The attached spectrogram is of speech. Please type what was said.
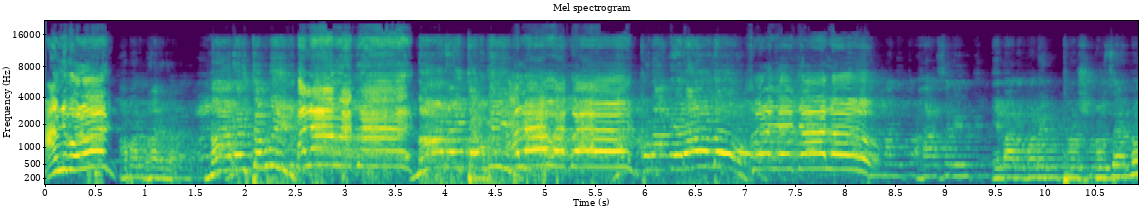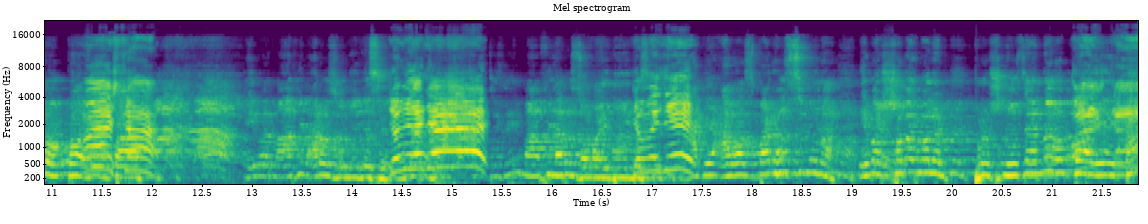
আপনি বলুন! আমার ভাইরা নারাই তাকবীর আল্লাহু আকবার! নারাই তাকবীর আল্লাহু আকবার! কোরআনের আলো! চলে চলো সম্মানিত হাজিরিন এবার বলেন প্রশ্ন যেন কয়টা এবার মাহফিল আরও জমে গেছে। জমে গেছে। মাহফিল আরও জমাই দিয়ে গেছে। আগে আওয়াজ বার হচ্ছিল না এবার সবাই বলেন প্রশ্ন যেন কয়টা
